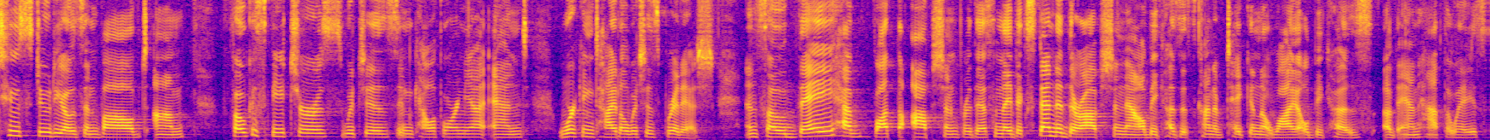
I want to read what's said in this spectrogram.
two studios involved. Um, Focus Features, which is in California, and Working Title, which is British. And so they have bought the option for this, and they've extended their option now because it's kind of taken a while because of Anne Hathaway's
